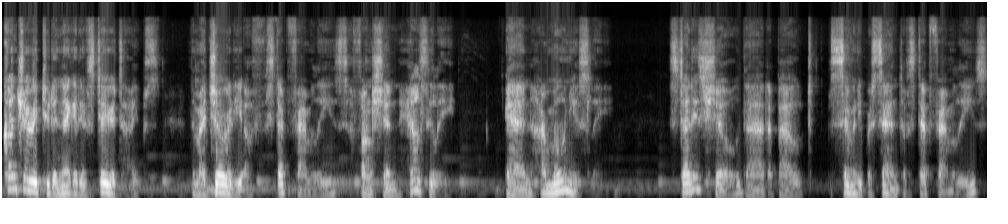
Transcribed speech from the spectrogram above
Contrary to the negative stereotypes, the majority of stepfamilies function healthily and harmoniously. Studies show that about 70% of stepfamilies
